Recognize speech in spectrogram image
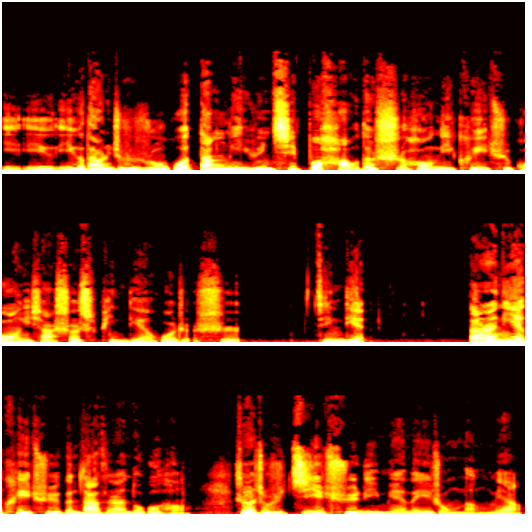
一一一个道理，就是如果当你运气不好的时候，你可以去逛一下奢侈品店或者是金店。当然，你也可以去跟大自然多沟通，这就是汲取里面的一种能量。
